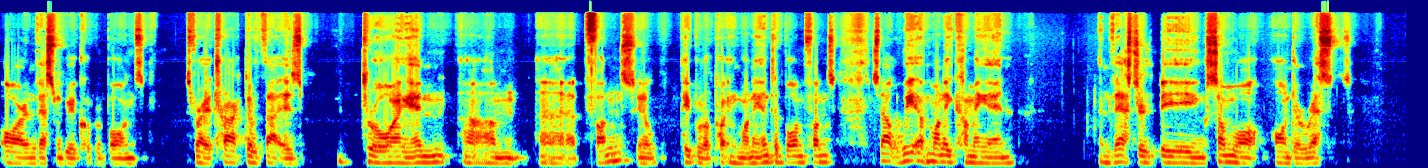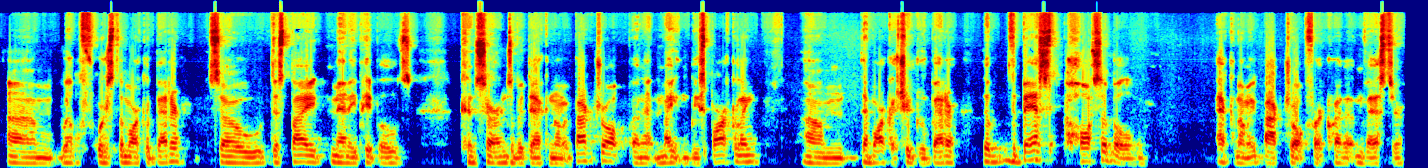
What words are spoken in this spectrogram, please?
or investment grade corporate bonds. is very attractive. That is drawing in um, uh, funds. You know, people are putting money into bond funds. So that weight of money coming in, investors being somewhat under risk, um, will force the market better. So, despite many people's concerns about the economic backdrop and it mightn't be sparkling, um, the market should go better. The, the best possible economic backdrop for a credit investor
